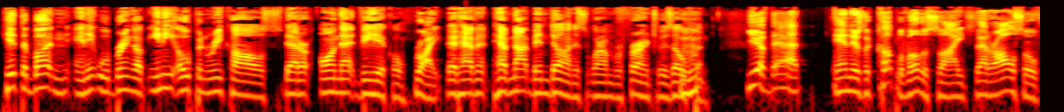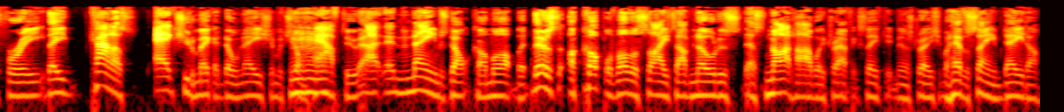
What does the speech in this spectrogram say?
Hit the button, and it will bring up any open recalls that are on that vehicle. Right. That haven't have not been done. Is what I'm referring to as open. Mm-hmm. You have that, and there's a couple of other sites that are also free. They kind of ask you to make a donation, but you don't Mhm. have to. I, and the names don't come up. But there's a couple of other sites I've noticed that's not Highway Traffic Safety Administration, but have the same data.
